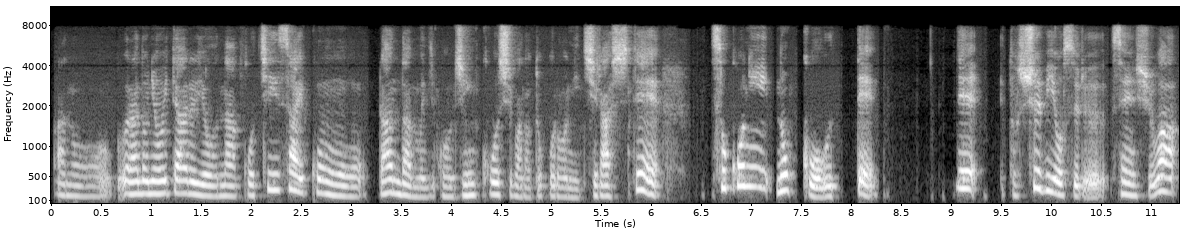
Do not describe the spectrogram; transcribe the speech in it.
あの、グラウンドに置いてあるような、こう小さいコーンをランダムにこの人工芝のところに散らして、そこにノックを打って、で、えっと、守備をする選手は、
